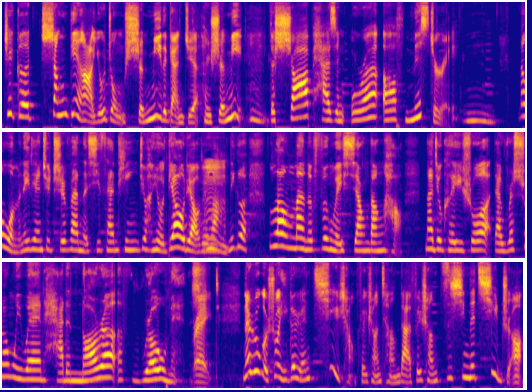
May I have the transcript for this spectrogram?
这个商店啊有种神秘的感觉，很神秘。嗯，The shop has an aura of mystery。嗯。 那我们那天去吃饭的西餐厅就很有调调，对吧？嗯、那个浪漫的氛围相当好，那就可以说 That restaurant we went had an aura of romance. Right. 那如果说一个人气场非常强大、非常自信的气质啊，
